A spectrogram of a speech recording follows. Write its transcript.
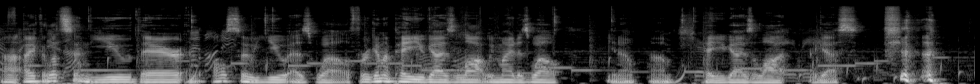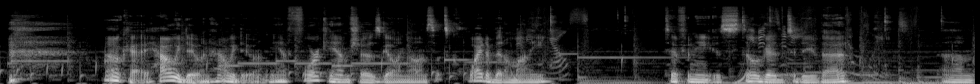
Uh, I, let's send you there, and also you as well. If we're gonna pay you guys a lot, we might as well, you know, um, pay you guys a lot, I guess. okay, how we doing? How we doing? We have four cam shows going on, so it's quite a bit of money. Tiffany is still good to do that. Um,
